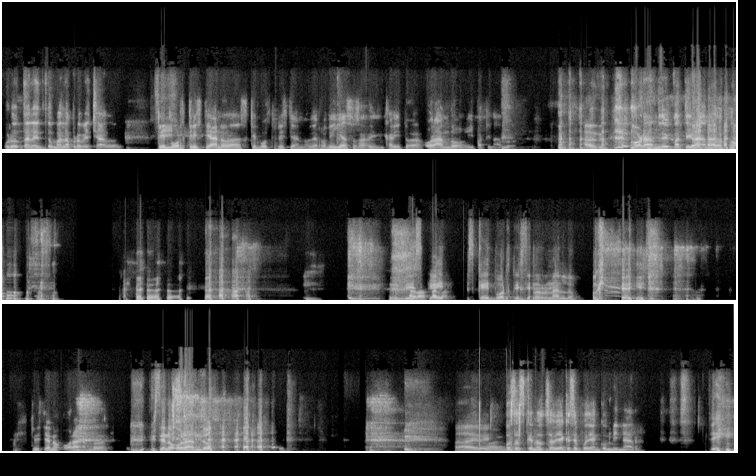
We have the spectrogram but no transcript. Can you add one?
Puro talento mal aprovechado. Skateboard cristiano, ¿verdad? Skateboard cristiano, de rodillas, o sea, de hincadito, ¿verdad? Orando y patinando. Ah, Orando y patinando. Skate- skateboard Cristiano Ronaldo. Ok. Cristiano orando, ¿verdad? Cristiano orando. Ay, güey. Cosas que no sabía que se podían combinar. Sí.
